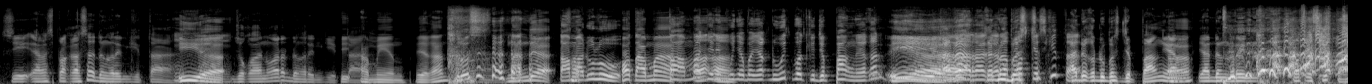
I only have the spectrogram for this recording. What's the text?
Si Eras Prakasa dengerin kita. Iya. Joko Anwar dengerin I- kita. amin, ya kan? Terus Nanda. Tama dulu. Oh, Tama. Tama jadi Uh-uh. punya banyak duit buat ke Jepang ya kan? Iya. Karena Ada gara-gara kedubes podcast kita. Ada kedubes Jepang yang Hah? yang dengerin podcast kita.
